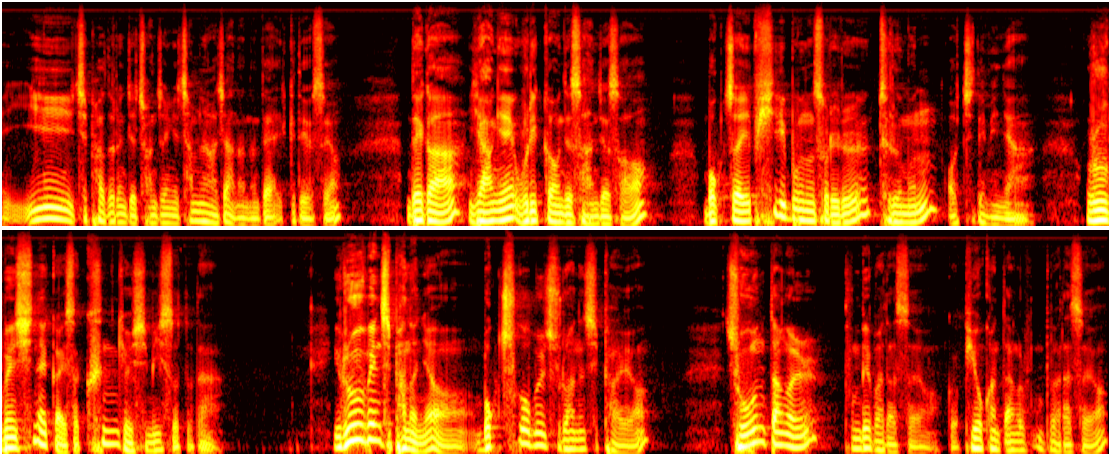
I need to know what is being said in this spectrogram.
이 지파들은 이제 전쟁에 참여하지 않았는데 이렇게 되었어요. 내가 양의 우리 가운데서 앉아서 목자의 피리 부는 소리를 들으면 어찌 됨이냐. 루벤 시내가에서 큰 결심이 있었도다. 이 루벤 지파는요 목축업을 주로 하는 지파예요. 좋은 땅을 분배받았어요. 그 비옥한 땅을 분배받았어요.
